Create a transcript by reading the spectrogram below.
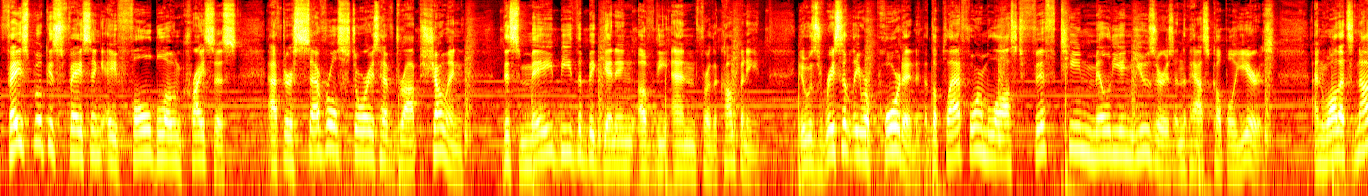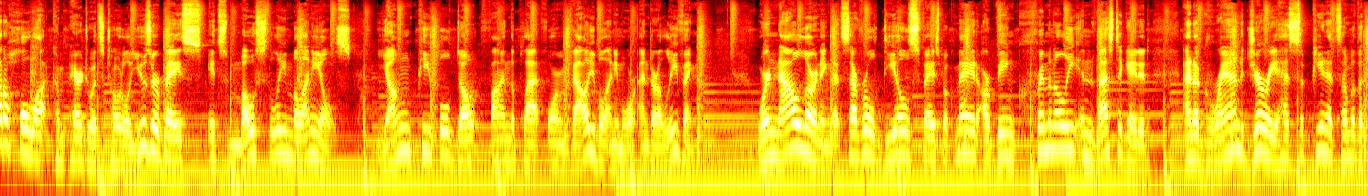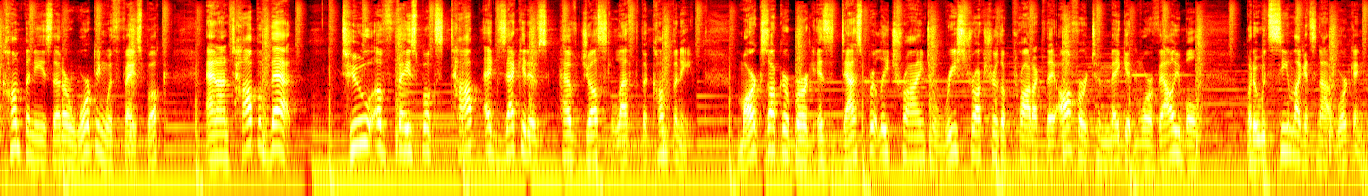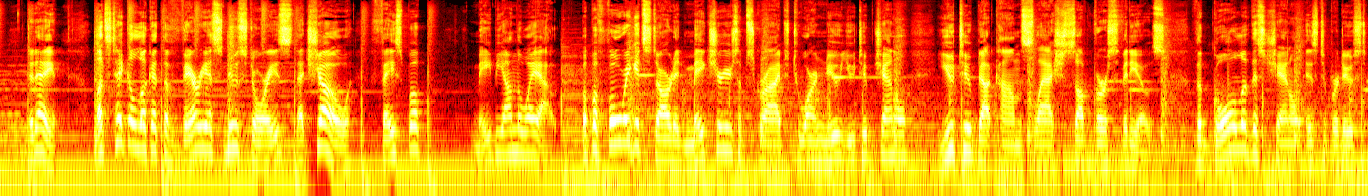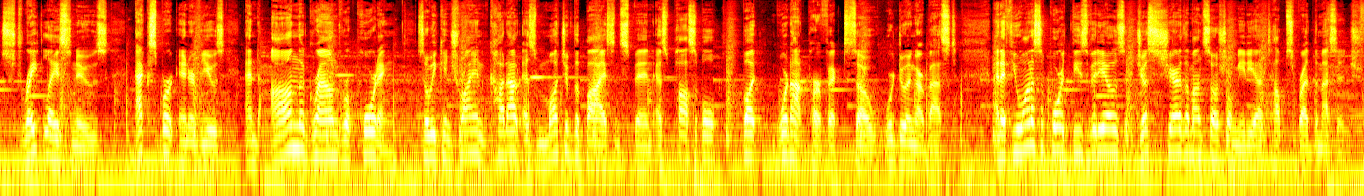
Facebook is facing a full blown crisis after several stories have dropped showing this may be the beginning of the end for the company. It was recently reported that the platform lost 15 million users in the past couple years. And while that's not a whole lot compared to its total user base, it's mostly millennials. Young people don't find the platform valuable anymore and are leaving. We're now learning that several deals Facebook made are being criminally investigated, and a grand jury has subpoenaed some of the companies that are working with Facebook. And on top of that, two of Facebook's top executives have just left the company. Mark Zuckerberg is desperately trying to restructure the product they offer to make it more valuable, but it would seem like it's not working. Today, let's take a look at the various news stories that show Facebook may be on the way out. But before we get started, make sure you're subscribed to our new YouTube channel, youtube.com slash subversevideos. The goal of this channel is to produce straight-laced news, expert interviews, and on-the-ground reporting, so we can try and cut out as much of the bias and spin as possible, but we're not perfect, so we're doing our best. And if you want to support these videos, just share them on social media to help spread the message.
